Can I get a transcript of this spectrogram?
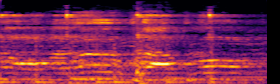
น้องเรา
